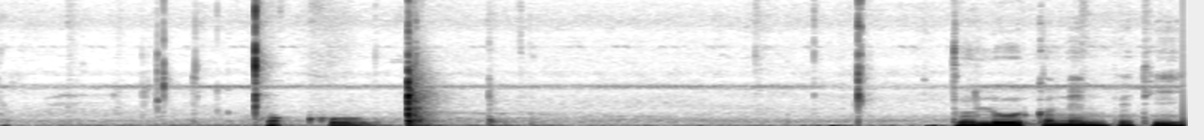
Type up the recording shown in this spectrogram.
ครับหก คู่ ตัวรูดก็เน้นไปที่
